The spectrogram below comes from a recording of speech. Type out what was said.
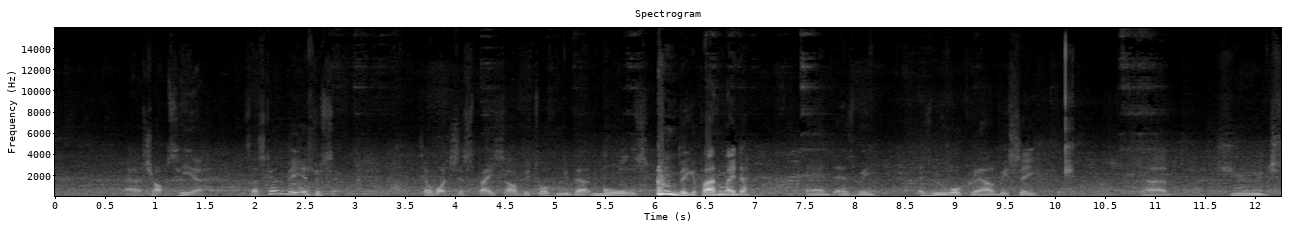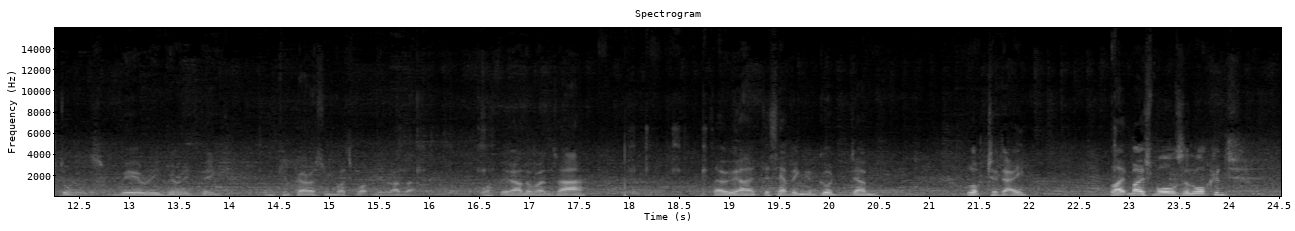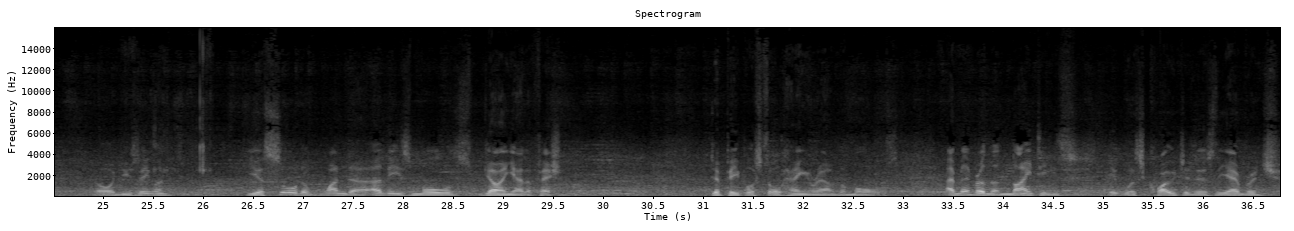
uh, shops here. So it's going to be interesting. So watch this space. I'll be talking about malls, your pardon, later. And as we as we walk around, we see uh, huge stores, very very big in comparison with what their other what their other ones are. So uh, just having a good um, look today. Like most malls in Auckland or New Zealand, you sort of wonder are these malls going out of fashion? Do people still hang around the malls? I remember in the 90s it was quoted as the average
